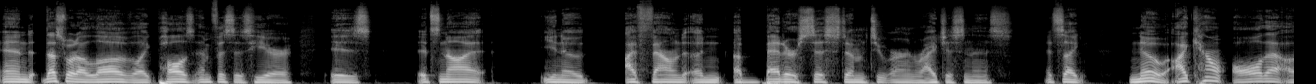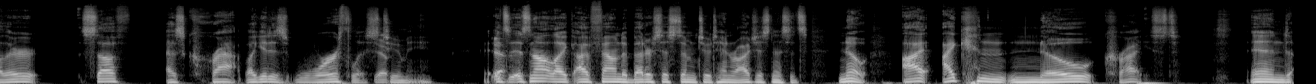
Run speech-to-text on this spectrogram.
And that's what i love like paul's emphasis here is it's not you know i found a, a better system to earn righteousness. It's like no i count all that other stuff as crap. Like it is worthless Yep. to me. It's it's not like i've found a better system to attain righteousness. It's no I I can know Christ and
